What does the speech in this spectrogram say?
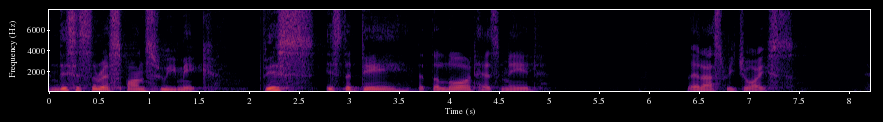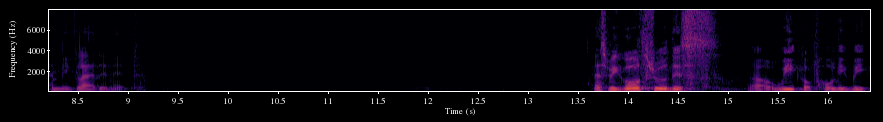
And this is the response we make. This is the day that the Lord has made. Let us rejoice and be glad in it. As we go through this uh, week of Holy Week,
